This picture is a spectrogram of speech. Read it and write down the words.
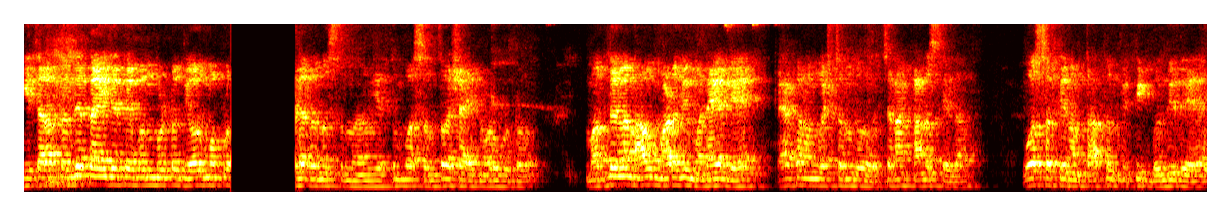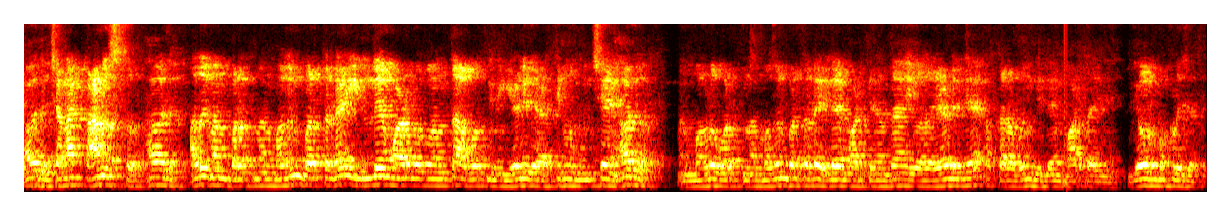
ಈ ಥರ ತಂದೆ ತಾಯಿ ಜೊತೆ ಬಂದ್ಬಿಟ್ಟು ದೇವ್ರ ಮಕ್ಕಳು ಒಳ್ಳೇದು ಅನ್ನಿಸ್ತು ನನಗೆ ತುಂಬ ಸಂತೋಷ ಆಯ್ತು ನೋಡ್ಬಿಟ್ಟು. ಮೊದಲೆಲ್ಲ ನಾವು ಮಾಡಿದ್ವಿ ಮನೆಯಲ್ಲಿ. ಯಾಕೆ ನಮ್ಗೆ ಅಷ್ಟೊಂದು ಚೆನ್ನಾಗಿ ಕಾಣಿಸ್ತಿಲ್ಲ. ಹೋದ್ ಸತಿ ನಮ್ಮ ತಾತನ ತಿಥಿಗೆ ಬಂದಿದೆ. ಅದು ಚೆನ್ನಾಗಿ ಕಾಣಿಸ್ತು. ಹೌದು. ಅದಕ್ಕೆ ನನ್ನ ಬರುತ್ತೆ ನನ್ನ ಮಗನ ಬರ್ತಡೆ ಇಲ್ಲೇ ಮಾಡಬೇಕು ಅಂತ ಅವತ್ತು ನಿನಗೆ ಹೇಳಿದೆ ಎರಡು ತಿಂಗಳ ಮುಂಚೆ. ಹೌದು. ನನ್ನ ಮಗಳು ಬರ್ತ ನನ್ನ ಮಗನ ಬರ್ತಡೆ ಇಲ್ಲೇ ಮಾಡ್ತೀನಿ ಅಂತ ಇವಾಗ ಹೇಳಿದೆ. ಆ ಥರ ಬಂದು ಇಲ್ಲೇ ಮಾಡ್ತಾ ಇದ್ದೀನಿ. ದೇವ್ರ ಮಕ್ಕಳ ಜೊತೆ.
